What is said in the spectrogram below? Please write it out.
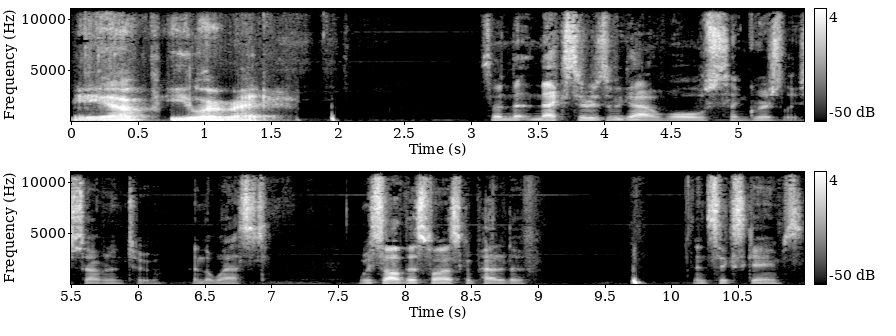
Yep, you are right. So ne- next series we got Wolves and Grizzlies seven and two in the West. We saw this one as competitive in six games.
